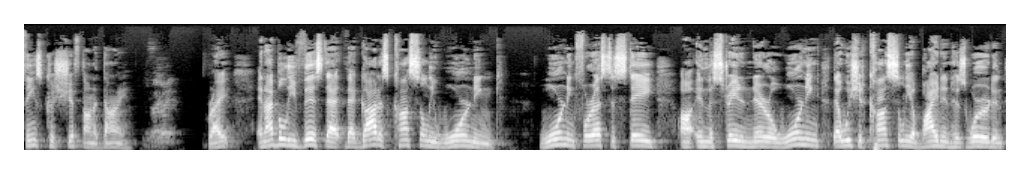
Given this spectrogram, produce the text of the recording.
things could shift on a dime. Right? And I believe this that, that God is constantly warning, warning for us to stay uh, in the straight and narrow, warning that we should constantly abide in His Word, and,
